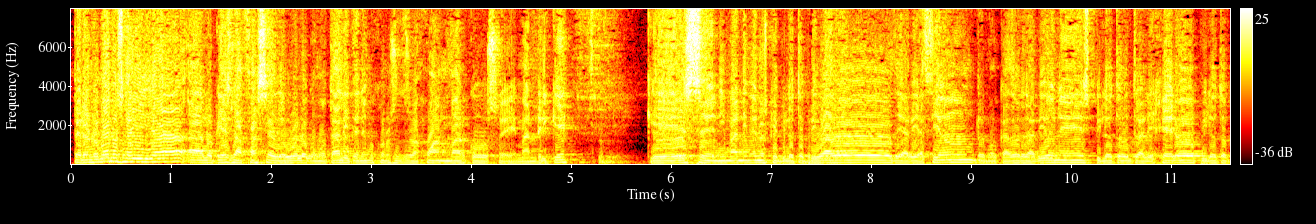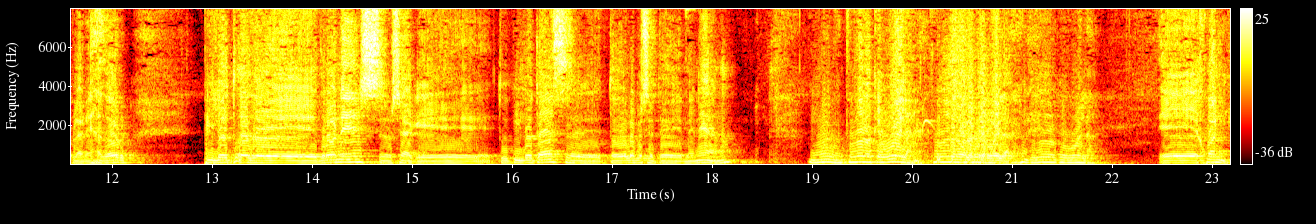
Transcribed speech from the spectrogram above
Pero nos vamos a ir ya a lo que es la fase de vuelo como tal y tenemos con nosotros a Juan Marcos eh, Manrique, que es eh, ni más ni menos que piloto privado de aviación, remolcador de aviones, piloto ultraligero, piloto planeador piloto de drones, o sea que tú pilotas eh, todo lo que se te menea, ¿no? Bueno, todo lo que vuela. Todo, lo, que, vuela. Todo lo que vuela. Eh, Juan,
